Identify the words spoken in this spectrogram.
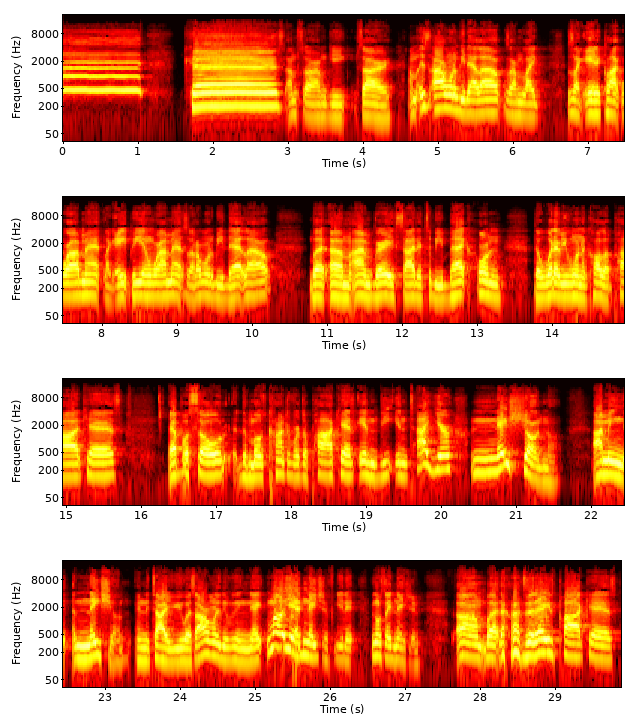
I'm sorry, I'm geek. Sorry, I'm. It's, I don't want to be that loud because I'm like it's like eight o'clock where I'm at, like eight p.m. where I'm at, so I don't want to be that loud. But um, I'm very excited to be back on the whatever you want to call it podcast episode, the most controversial podcast in the entire nation. I mean, nation in the entire U.S. I don't really think nation. Well, yeah, nation. Forget it. We're gonna say nation. Um, but today's podcast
